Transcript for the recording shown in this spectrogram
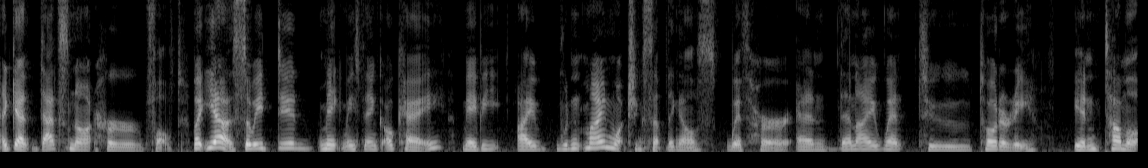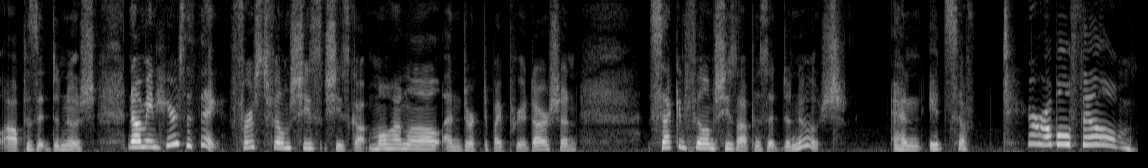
Again, that's not her fault. But yeah, so it did make me think, okay, maybe I wouldn't mind watching something else with her. And then I went to Thodari in Tamil opposite Dhanush. Now, I mean, here's the thing. First film, she's she's got Mohanlal and directed by Priyadarshan. Second film, she's opposite Dhanush and it's a terrible film.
